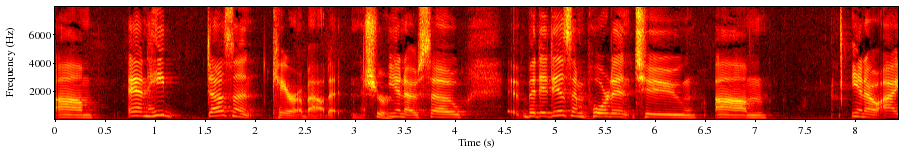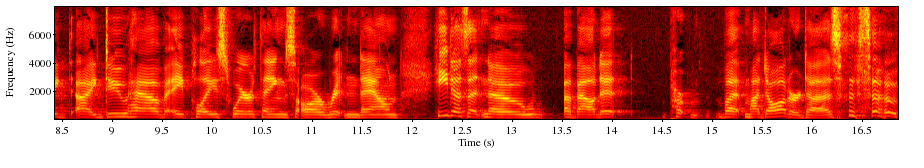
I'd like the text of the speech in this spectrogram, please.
Um, and he doesn't care about it. Sure. You know, so, but it is important to, um, you know, I I do have a place where things are written down. He doesn't know about it. Per, but my daughter does, so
